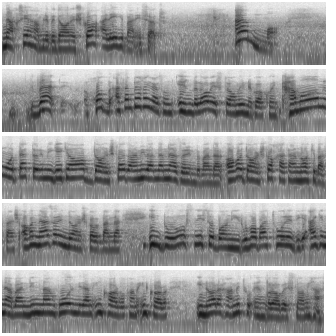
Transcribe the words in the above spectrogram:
نقشه حمله به دانشگاه علیه بنی صدر اما و خب اصلا به غیر از اون انقلاب اسلامی نگاه کنید تمام مدت داره میگه که آب دانشگاه دارن میبندن نذارین ببندن. آقا دانشگاه خطرناک بستنش. آقا نذارین دانشگاه ببندن. این درست نیست و با نیروها باید طور دیگه. اگه نبندین من قول میدم این کار بکنم این کار. اینا رو همه تو انقلاب اسلامی هست.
